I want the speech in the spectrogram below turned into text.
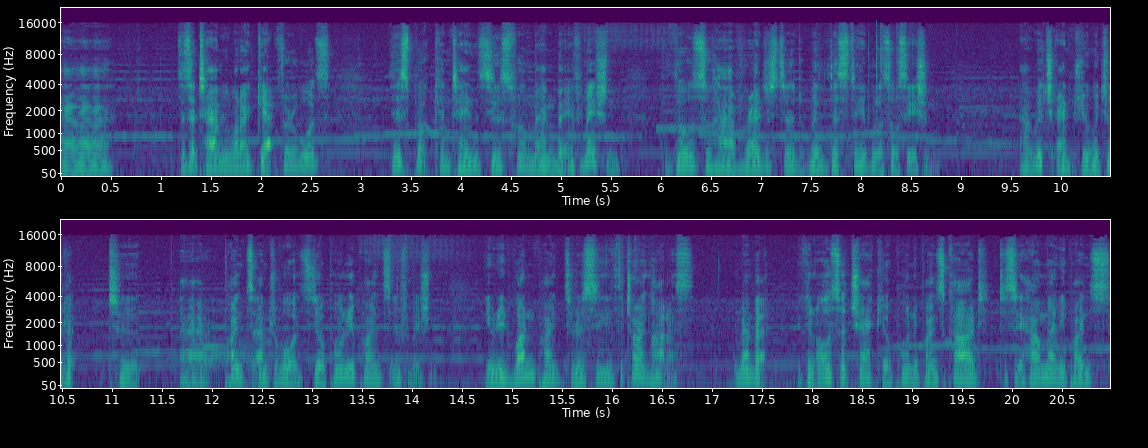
Uh, does it tell me what I get for rewards? This book contains useful member information for those who have registered with the Stable Association. Uh, which entry would you like to... Uh, points and rewards. Your pony points information. You need one point to receive the towing harness. Remember, you can also check your pony points card to see how many points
